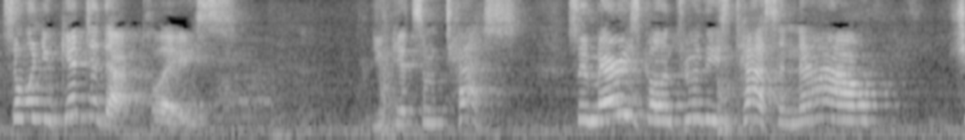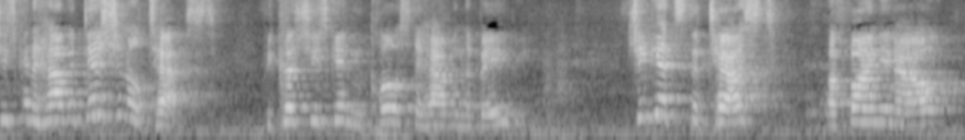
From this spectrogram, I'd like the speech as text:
So when you get to that place, you get some tests. So Mary's going through these tests, and now she's going to have additional tests because she's getting close to having the baby. She gets the test of finding out,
